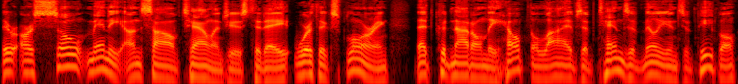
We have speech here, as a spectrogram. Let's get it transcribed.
There are so many unsolved challenges today worth exploring that could not only help the lives of tens of millions of people,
